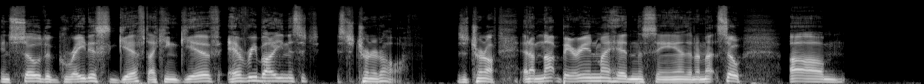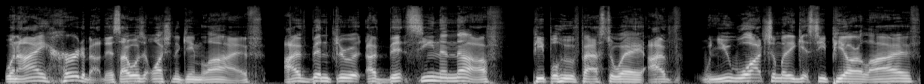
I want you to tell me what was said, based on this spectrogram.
And so the greatest gift I can give everybody in this is to turn it off is to turn off. And I'm not burying my head in the sand. And I'm not. So um, when I heard about this, I wasn't watching the game live. I've been through it. I've been seen enough people who have passed away. I've when you watch somebody get CPR live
